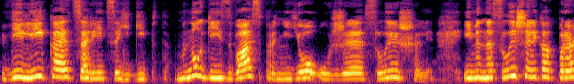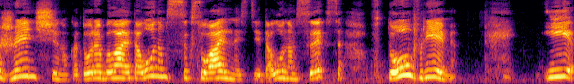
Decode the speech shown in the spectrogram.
великая царица Египта. Многие из вас про нее уже слышали. Именно слышали как про женщину, которая была эталоном сексуальности, эталоном секса в то время. И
